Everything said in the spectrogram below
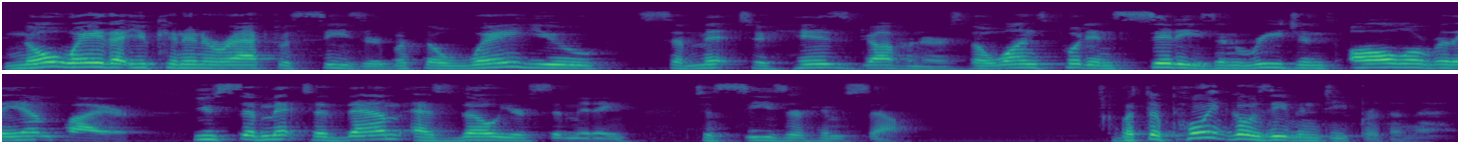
no way that you can interact with Caesar, but the way you submit to his governors, the ones put in cities and regions all over the empire, you submit to them as though you're submitting to Caesar himself. But the point goes even deeper than that.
